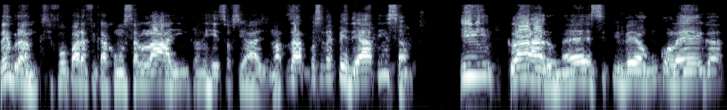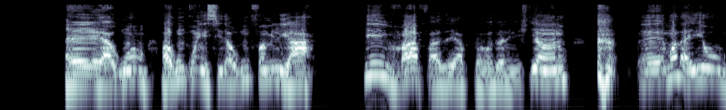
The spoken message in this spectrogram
Lembrando que se for para ficar com o celular e entrando em redes sociais, no WhatsApp, você vai perder a atenção. E, claro, né, se tiver algum colega, é, algum, algum conhecido, algum familiar que vá fazer a prova do Enem este ano, é, manda aí o,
